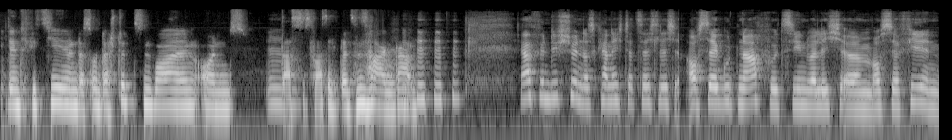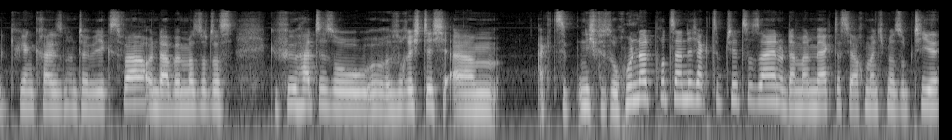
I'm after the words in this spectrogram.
identifizieren und das unterstützen wollen. Und mhm. das ist, was ich dazu sagen kann. Ja, finde ich schön. Das kann ich tatsächlich auch sehr gut nachvollziehen, weil ich ähm, auch sehr viel in queeren Kreisen unterwegs war und da aber immer so das Gefühl hatte, so, so richtig ähm, akzept, nicht so hundertprozentig akzeptiert zu sein. Und dann man merkt das ja auch manchmal subtil,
